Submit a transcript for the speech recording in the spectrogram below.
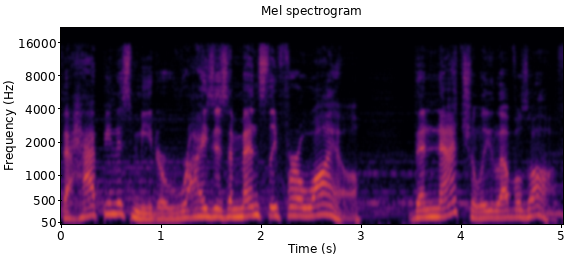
the happiness meter rises immensely for a while, then naturally levels off.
